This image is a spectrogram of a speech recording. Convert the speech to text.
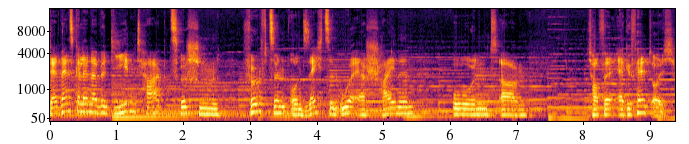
der Adventskalender wird jeden Tag zwischen 15 und 16 Uhr erscheinen und ähm, ich hoffe, er gefällt euch.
